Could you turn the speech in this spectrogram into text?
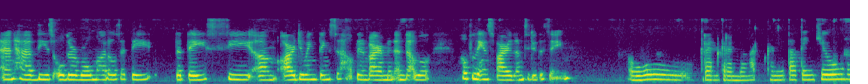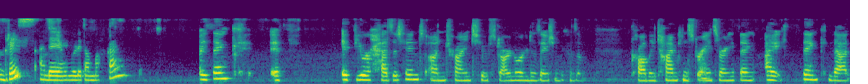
and have these older role models that they that they see um, are doing things to help the environment, and that will hopefully inspire them to do the same. Oh, keren-keren banget, Kanita. Thank you. Grace, ada yang boleh tambahkan? I think if if you're hesitant on trying to start an organization because of probably time constraints or anything, I think that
